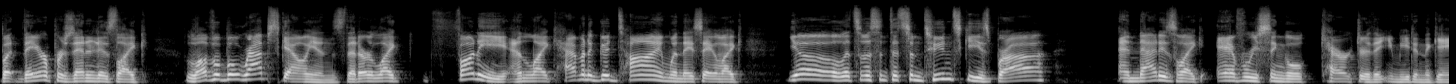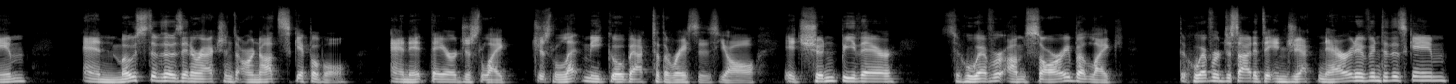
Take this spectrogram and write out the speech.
But they are presented as like lovable rapscallions that are like funny and like having a good time when they say like, "Yo, let's listen to some Toonskis, brah." And that is like every single character that you meet in the game, and most of those interactions are not skippable, and it they are just like, just let me go back to the races, y'all. It shouldn't be there. So whoever, I'm sorry, but like whoever decided to inject narrative into this game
